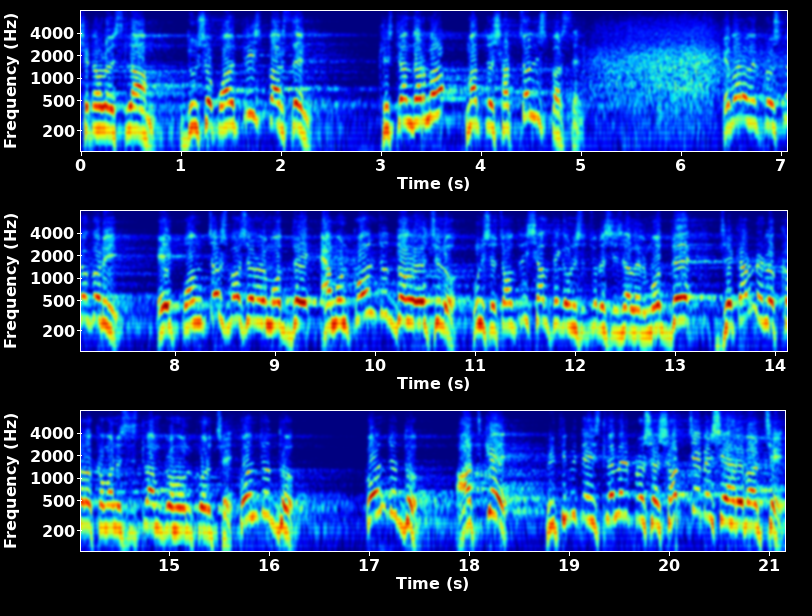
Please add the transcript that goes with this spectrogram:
সেটা হলো ইসলাম। দুশো খ্রিস্টান ধর্ম, মাত্র সাতচল্লিশ পার্সেন্ট। এবার আমি প্রশ্ন করি, এই পঞ্চাশ বছরের মধ্যে এমন কোন যুদ্ধ হয়েছিল উনিশশো চৌত্রিশ সাল থেকে উনিশশো চুরাশি সালের মধ্যে যে কারণে লক্ষ লক্ষ মানুষ ইসলাম গ্রহণ করছে? কোন যুদ্ধ? কোন যুদ্ধ? আজকে পৃথিবীতে ইসলামের প্রসার সবচেয়ে বেশি হারে বাড়ছে।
